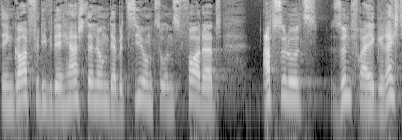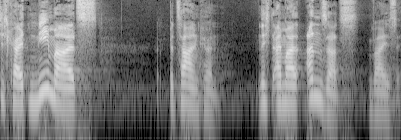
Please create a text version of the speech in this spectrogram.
den Gott für die Wiederherstellung der Beziehung zu uns fordert, absolut sündfreie Gerechtigkeit niemals bezahlen können. Nicht einmal ansatzweise.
